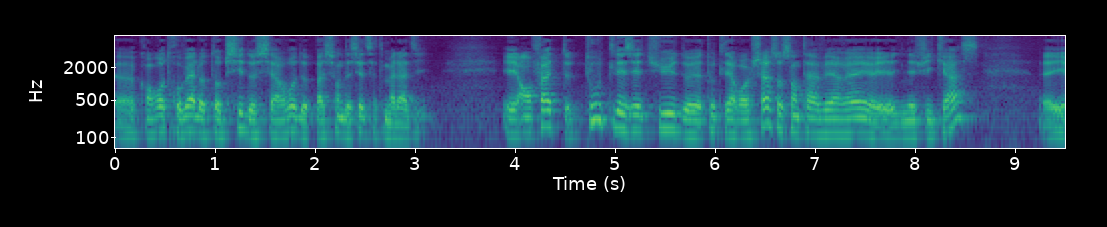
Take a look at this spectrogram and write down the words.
euh, qu'on retrouvait à l'autopsie de cerveau de patients décédés de cette maladie. Et en fait, toutes les études, toutes les recherches se sont avérées inefficaces Et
